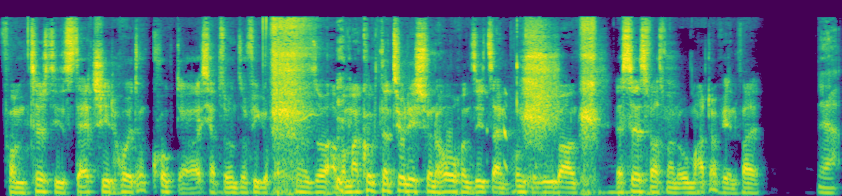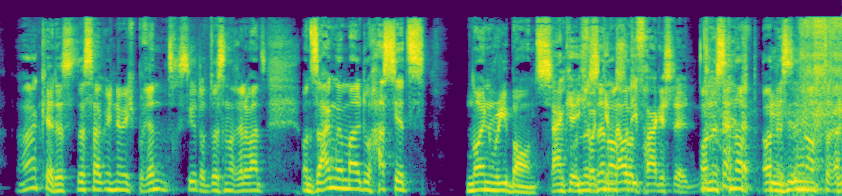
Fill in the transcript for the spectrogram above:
vom Tisch dieses Statsheet holt und guckt, oh, ich habe so und so viel gefunden und so. Aber man guckt natürlich schon hoch und sieht seinen Punkte Rebound. Das ist, was man oben hat, auf jeden Fall. Ja, okay, das, das hat mich nämlich brennend interessiert, ob das eine Relevanz. Und sagen wir mal, du hast jetzt neun Rebounds. Danke, ich wollte genau so, die Frage stellen. Und es sind noch, und es sind noch drei,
